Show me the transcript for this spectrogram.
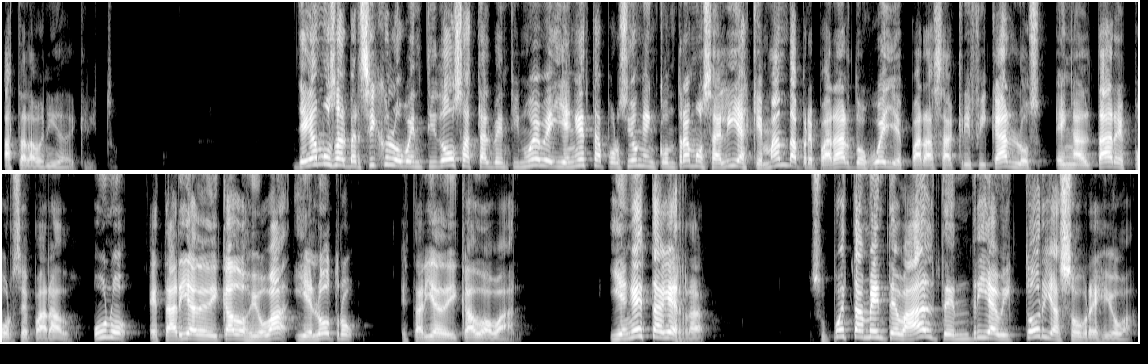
hasta la venida de Cristo. Llegamos al versículo 22 hasta el 29 y en esta porción encontramos a Elías que manda preparar dos bueyes para sacrificarlos en altares por separado. Uno estaría dedicado a Jehová y el otro estaría dedicado a Baal. Y en esta guerra, Supuestamente Baal tendría victoria sobre Jehová.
